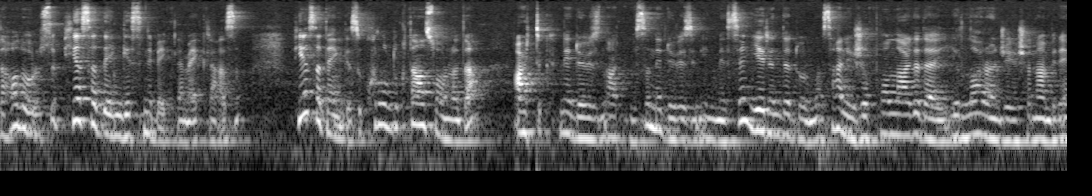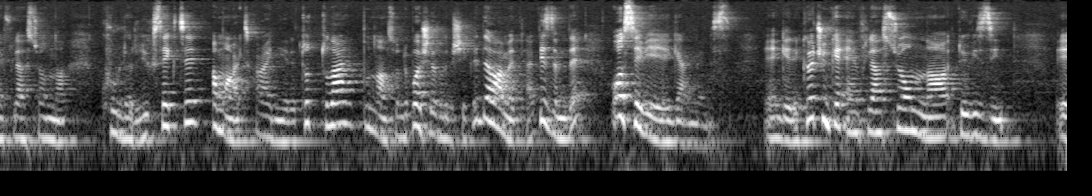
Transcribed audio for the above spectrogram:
daha doğrusu piyasa dengesini beklemek lazım. Piyasa dengesi kurulduktan sonra da artık ne dövizin artması ne dövizin inmesi yerinde durması. Hani Japonlarda da yıllar önce yaşanan bir enflasyonla kurları yüksekti ama artık aynı yere tuttular. Bundan sonra başarılı bir şekilde devam ettiler. Bizim de o seviyeye gelmemiz e, gerekiyor. Çünkü enflasyonla dövizin e,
